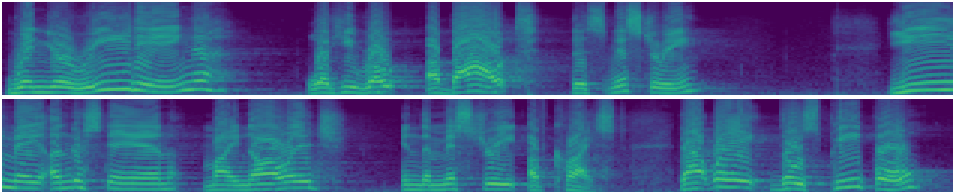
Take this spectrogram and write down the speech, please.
when you're reading what he wrote about this mystery, ye may understand my knowledge in the mystery of Christ. That way, those people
